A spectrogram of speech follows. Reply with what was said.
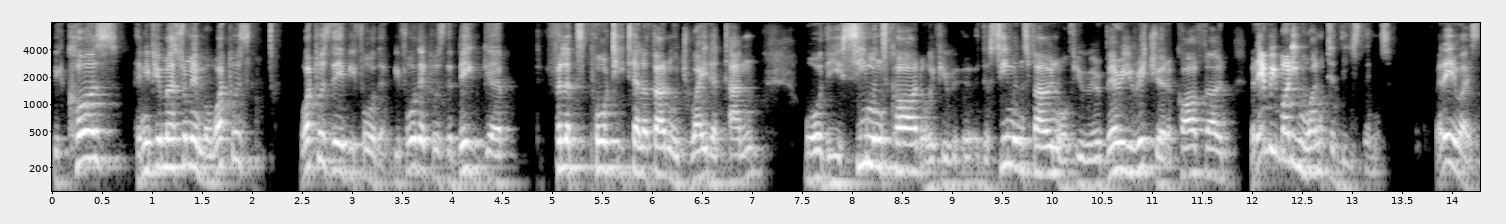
because, and if you must remember, what was what was there before that? Before that was the big uh, Philips Porty telephone, which weighed a ton, or the Siemens card, or if you the Siemens phone, or if you were very rich, you had a car phone. But everybody wanted these things. But anyways,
